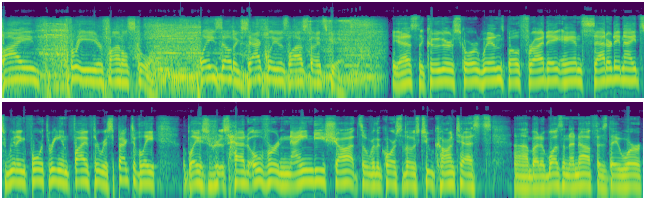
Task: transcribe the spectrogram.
5-3 your final score. Plays out exactly as last night's game. Yes, the Cougars scored wins both Friday and Saturday nights, winning 4-3 and 5-3 respectively. The Blazers had over 90 shots over the course of those two contests, uh, but it wasn't enough as they were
